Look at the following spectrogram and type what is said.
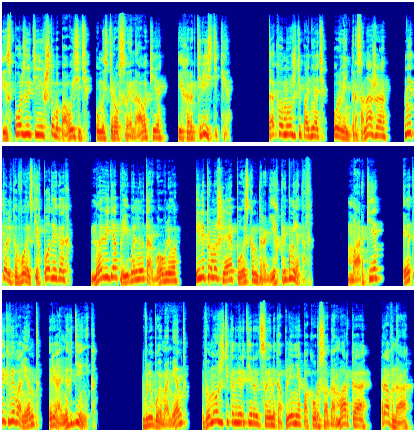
Используйте их, чтобы повысить у мастеров свои навыки и характеристики. Так вы можете поднять уровень персонажа не только в воинских подвигах, но и ведя прибыльную торговлю или промышляя поиском дорогих предметов. Марки – это эквивалент реальных денег. В любой момент вы можете конвертировать свои накопления по курсу 1 марка равна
